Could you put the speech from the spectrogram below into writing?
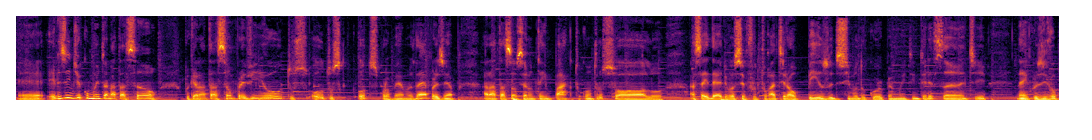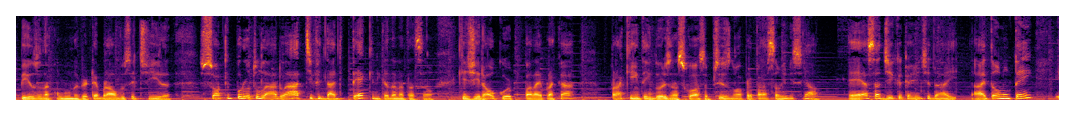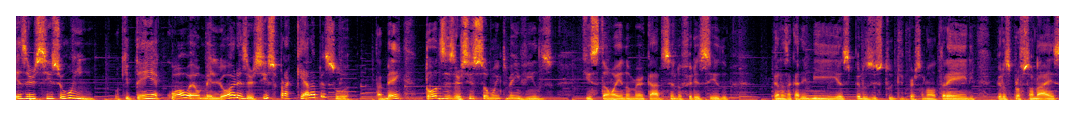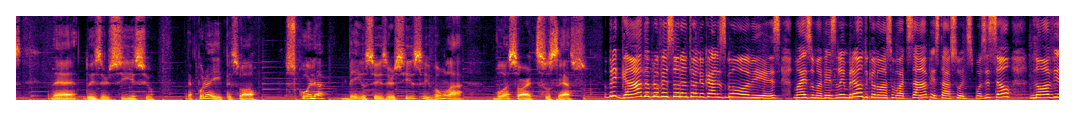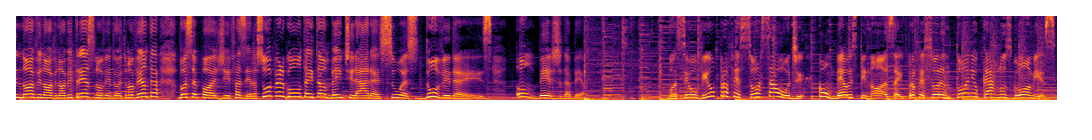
é, eles indicam muito a natação, porque a natação previne outros, outros, outros problemas, né? Por exemplo, a natação você não tem impacto contra o solo, essa ideia de você flutuar, tirar o peso de cima do corpo é muito interessante, né? Inclusive o peso na coluna vertebral você tira. Só que por outro lado, a atividade técnica da natação, que é girar o corpo para lá e para cá, para quem tem dores nas costas, precisa de uma preparação inicial. É essa a dica que a gente dá aí. Tá? Então não tem exercício ruim. O que tem é qual é o melhor exercício para aquela pessoa tá bem? Todos os exercícios são muito bem-vindos que estão aí no mercado sendo oferecido pelas academias, pelos estúdios de personal training, pelos profissionais né, do exercício. É por aí, pessoal. Escolha bem o seu exercício e vamos lá. Boa sorte, sucesso! Obrigada, professor Antônio Carlos Gomes. Mais uma vez, lembrando que o nosso WhatsApp está à sua disposição, 99993-9890. Você pode fazer a sua pergunta e também tirar as suas dúvidas. Um beijo da Bel. Você ouviu Professor Saúde, com Bel Espinosa e professor Antônio Carlos Gomes.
